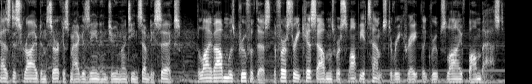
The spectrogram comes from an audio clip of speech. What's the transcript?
As described in Circus magazine in June 1976, the live album was proof of this. The first three Kiss albums were sloppy attempts to recreate the group's live bombast.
